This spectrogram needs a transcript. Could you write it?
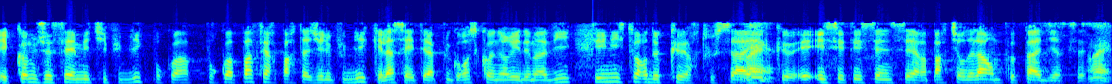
Et comme je fais un métier public, pourquoi, pourquoi pas faire partager le public? Et là, ça a été la plus grosse connerie de ma vie. C'est une histoire de cœur, tout ça, Ouais. et, que- et- et c'était sincère. À partir de là, on ne peut pas dire que, c'est- Ouais.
